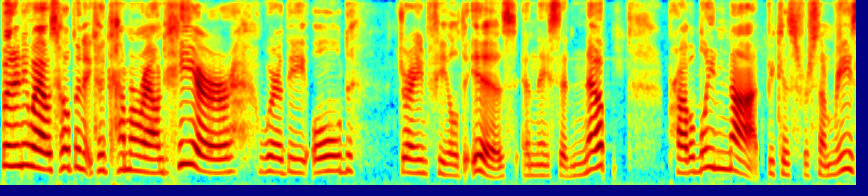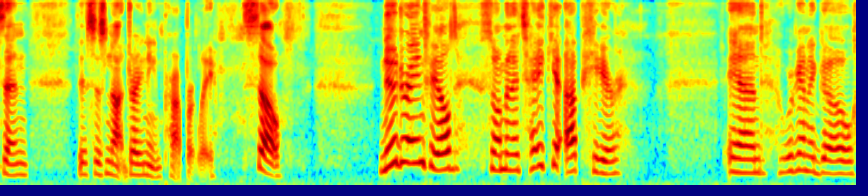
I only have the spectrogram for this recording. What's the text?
But anyway, I was hoping it could come around here where the old drain field is. And they said, nope, probably not because for some reason this is not draining properly. So new drain field. So I'm going to take you up here and we're going to go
